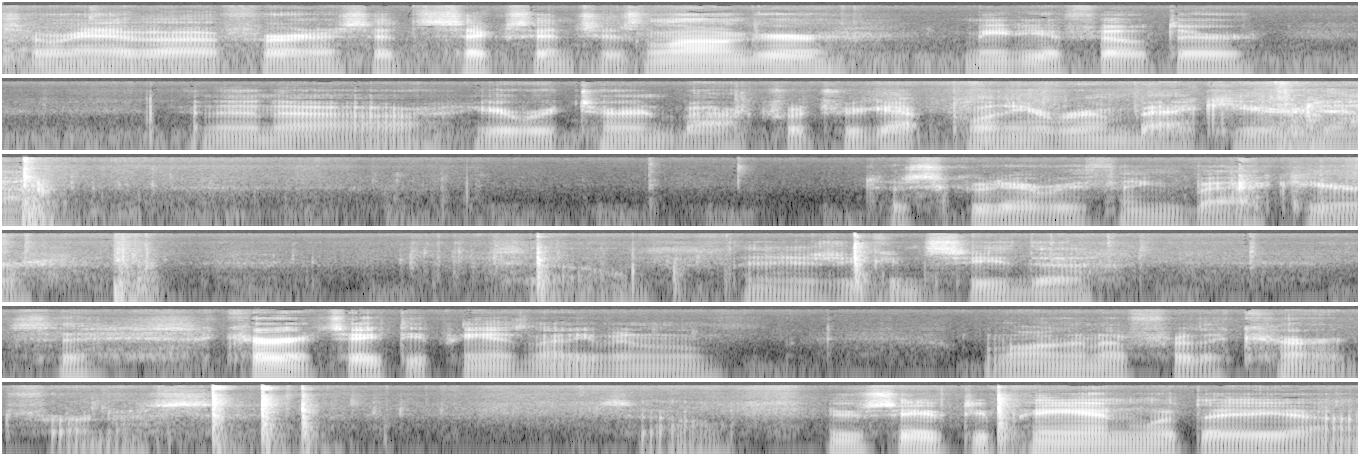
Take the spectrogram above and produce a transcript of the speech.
So we're going to have a furnace that's six inches longer, media filter, and then uh, your return box, which we got plenty of room back here to, to scoot everything back here. And as you can see, the current safety pan is not even long enough for the current furnace. So, new safety pan with a uh,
